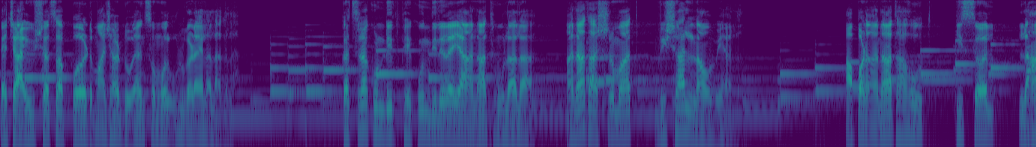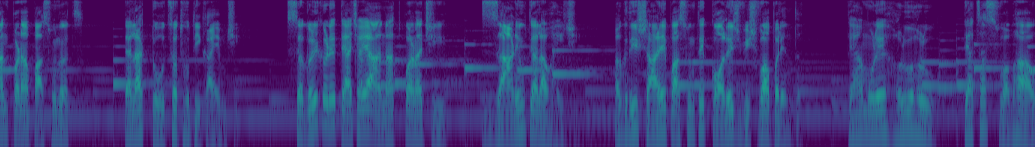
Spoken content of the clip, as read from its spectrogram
त्याच्या आयुष्याचा पट माझ्या डोळ्यांसमोर उलगडायला लागला. कचराकुंडीत फेकून दिलेल्या या अनाथ मुलाला अनाथ आश्रमात विशाल नाव मिळालं. आपण अनाथ आहोत ही सल लहानपणापासूनच. त्याला टोचत होती कायमची. सगळीकडे त्याच्या या अनाथपणाची जाणीव त्याला व्हायची. अगदी शाळेपासून ते कॉलेज विश्वापर्यंत. त्यामुळे हळूहळू त्याचा स्वभाव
